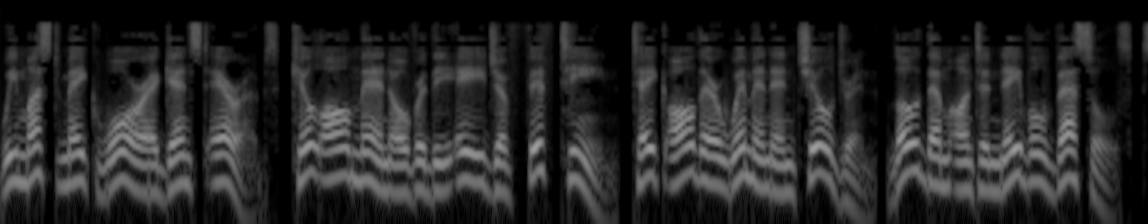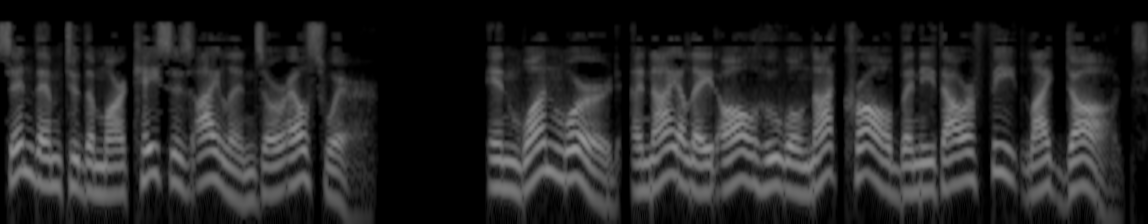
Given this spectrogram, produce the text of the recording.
we must make war against Arabs, kill all men over the age of 15, take all their women and children, load them onto naval vessels, send them to the Marquesas Islands or elsewhere. In one word, annihilate all who will not crawl beneath our feet like dogs.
